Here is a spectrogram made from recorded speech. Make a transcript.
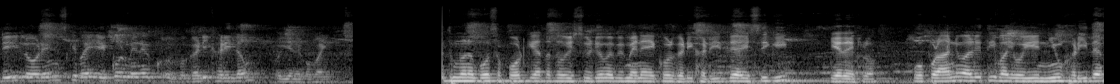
डी लॉरेंस की। भाई एक और मैंने घड़ी खरीदा हूँ। और ये देखो भाई। तुम लोगों ने बहुत सपोर्ट किया था तो इस वीडियो में भी मैंने एक और घड़ी खरीद लिया इसी की। ये देख लो। वो पुरानी वाली थी भाई, वो ये न्यू खरीद। है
